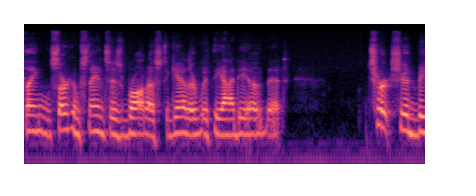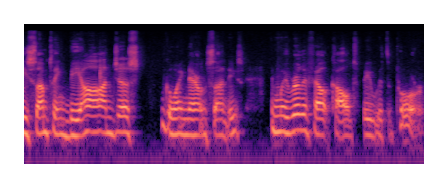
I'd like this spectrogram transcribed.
things, circumstances brought us together with the idea that church should be something beyond just going there on Sundays, and we really felt called to be with the poor.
